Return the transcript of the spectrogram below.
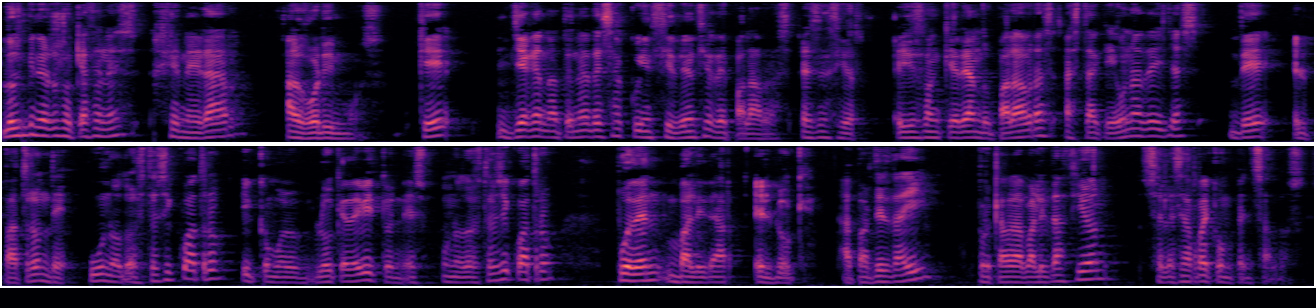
Los mineros lo que hacen es generar algoritmos que lleguen a tener esa coincidencia de palabras. Es decir, ellos van creando palabras hasta que una de ellas dé el patrón de 1, 2, 3 y 4 y como el bloque de Bitcoin es 1, 2, 3 y 4, pueden validar el bloque. A partir de ahí, por cada validación se les es recompensados.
